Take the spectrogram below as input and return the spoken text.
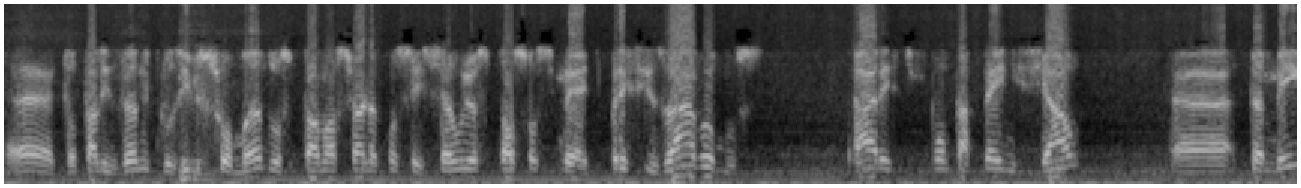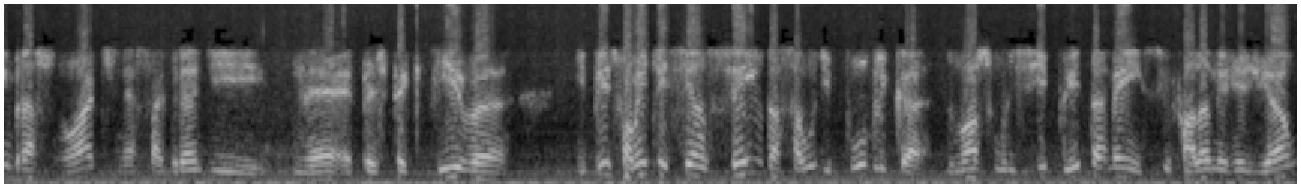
é, totalizando, inclusive somando o Hospital Nossa Senhora da Conceição e o Hospital Socimed. Precisávamos dar este pontapé inicial, é, também em Braço Norte, nessa grande né, perspectiva e principalmente esse anseio da saúde pública do nosso município e também se falando em região,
